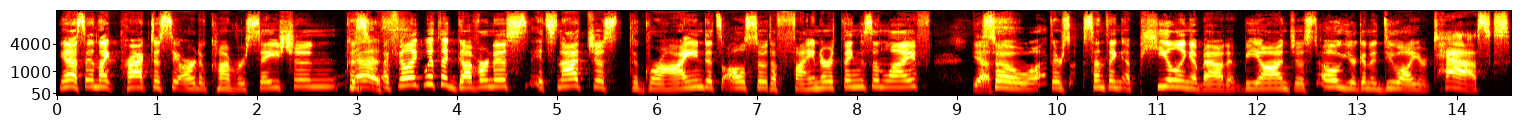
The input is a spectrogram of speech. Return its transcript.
Yes, and like practice the art of conversation. Because yes. I feel like with a governess, it's not just the grind, it's also the finer things in life. Yes. So there's something appealing about it beyond just, oh, you're going to do all your tasks.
